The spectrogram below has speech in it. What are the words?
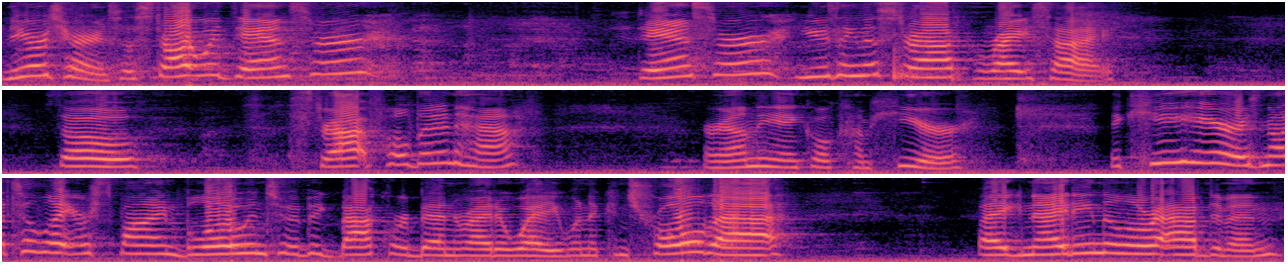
your turn. So start with dancer. Dancer using the strap right side. So strap folded in half around the ankle, come here. The key here is not to let your spine blow into a big backward bend right away. You want to control that by igniting the lower abdomen.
